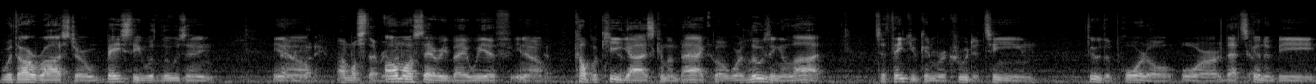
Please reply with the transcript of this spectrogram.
with our roster, basically with losing You know, Everybody. Almost everybody. almost everybody. We have you know a couple key guys coming back, but we're losing a lot. To think you can recruit a team through the portal, or that's going to be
